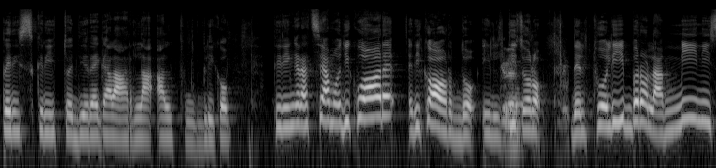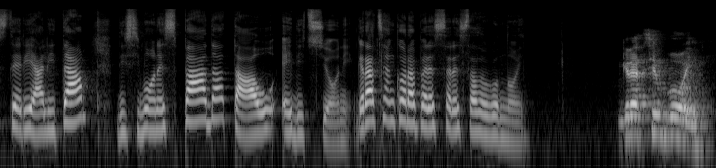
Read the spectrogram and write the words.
per iscritto e di regalarla al pubblico. Ti ringraziamo di cuore, ricordo il Grazie. titolo del tuo libro, La ministerialità di Simone Spada, Tau Edizioni. Grazie ancora per essere stato con noi. Grazie a voi.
